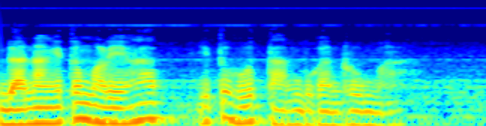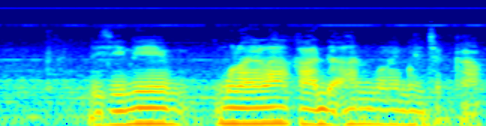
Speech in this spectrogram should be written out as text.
Danang itu melihat itu hutan bukan rumah. Di sini mulailah keadaan mulai mencekam.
